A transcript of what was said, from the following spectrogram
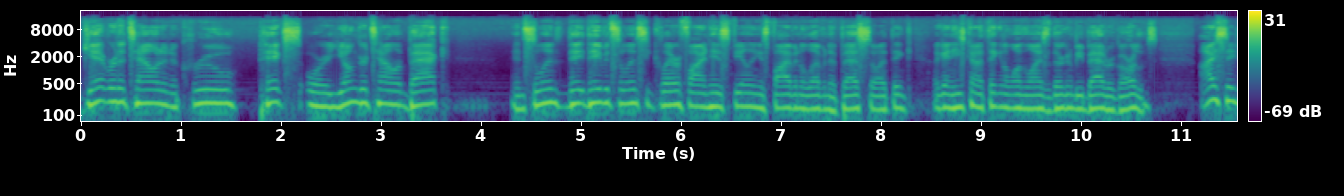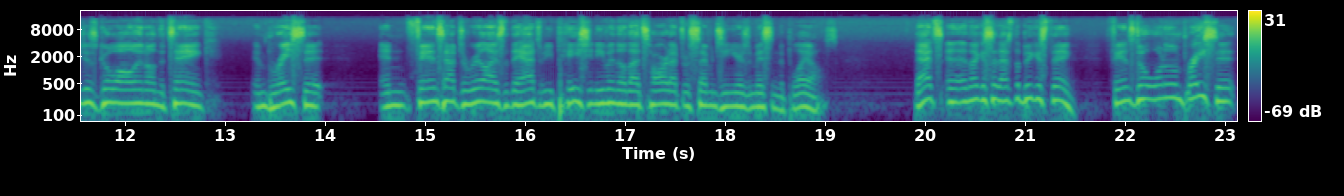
get rid of talent and accrue picks or younger talent back and Selin- David Solinsky clarifying his feeling is 5 and 11 at best. So I think, again, he's kind of thinking along the lines that they're going to be bad regardless. I say just go all in on the tank, embrace it, and fans have to realize that they have to be patient, even though that's hard after 17 years of missing the playoffs. That's and, and like I said, that's the biggest thing. Fans don't want to embrace it.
